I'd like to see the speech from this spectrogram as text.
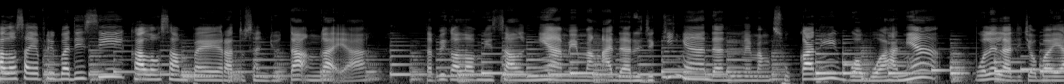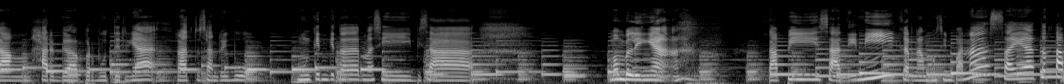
kalau saya pribadi sih kalau sampai ratusan juta enggak ya. Tapi kalau misalnya memang ada rezekinya dan memang suka nih buah-buahannya, bolehlah dicoba yang harga per butirnya ratusan ribu. Mungkin kita masih bisa membelinya. Tapi saat ini karena musim panas, saya tetap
